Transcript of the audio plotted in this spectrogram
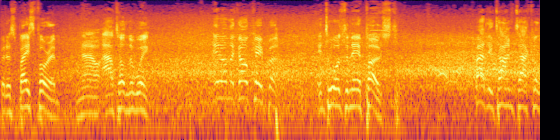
Bit of space for him. Now out on the wing. In on the goalkeeper. In towards the near post. Badly timed tackle.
